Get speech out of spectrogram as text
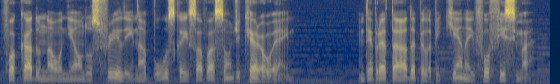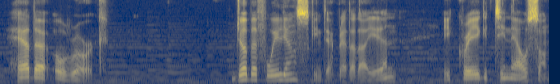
focado na união dos Freeling na busca e salvação de Carol Wayne, interpretada pela pequena e fofíssima Heather O'Rourke. Job F. Williams, que interpreta Diane, e Craig T. Nelson,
